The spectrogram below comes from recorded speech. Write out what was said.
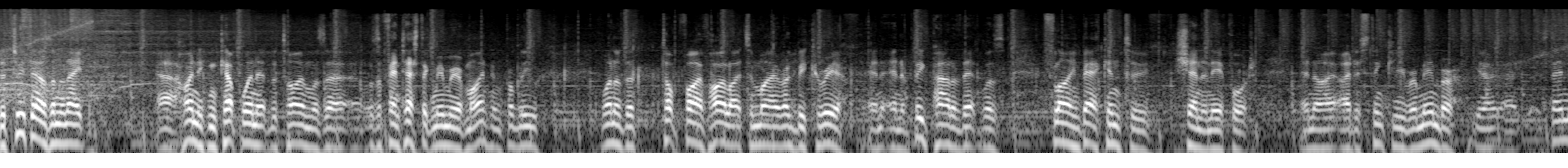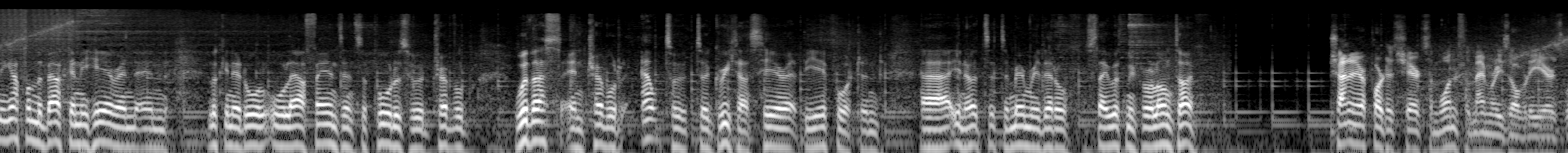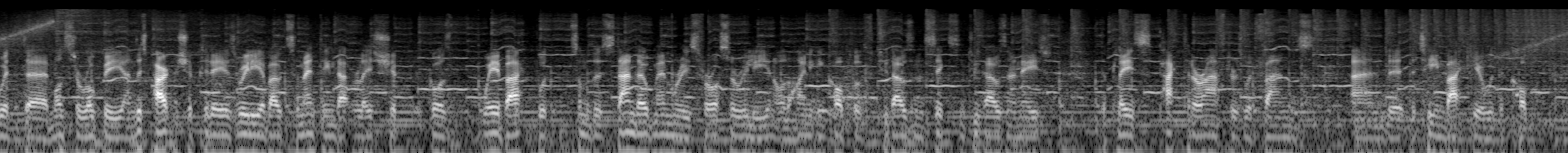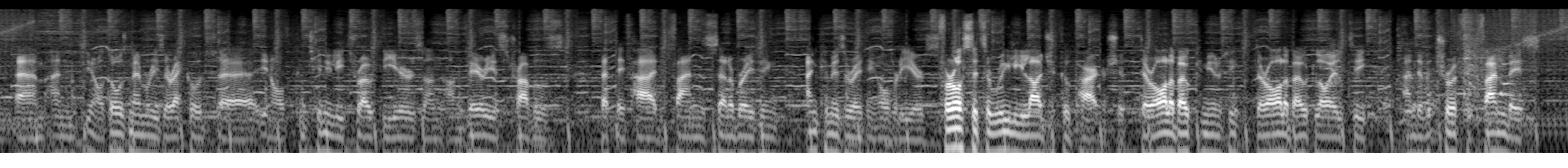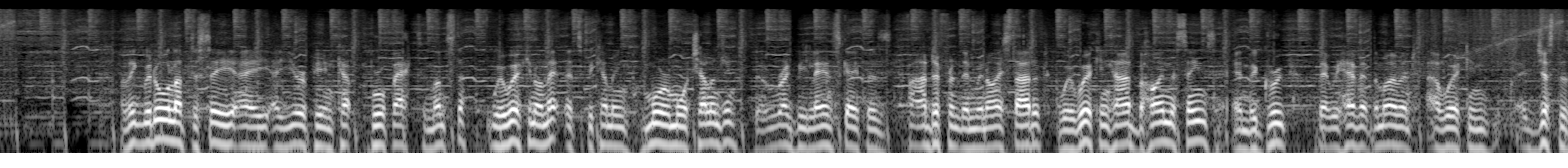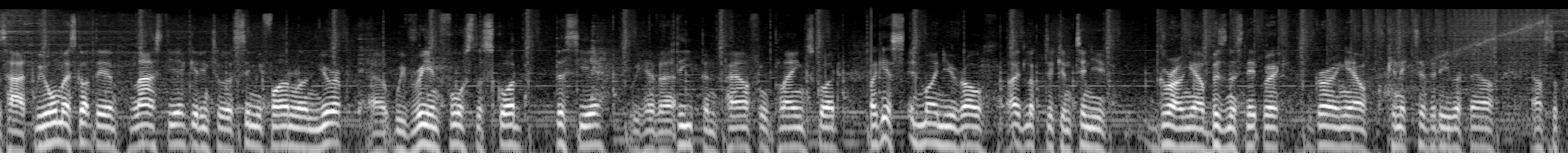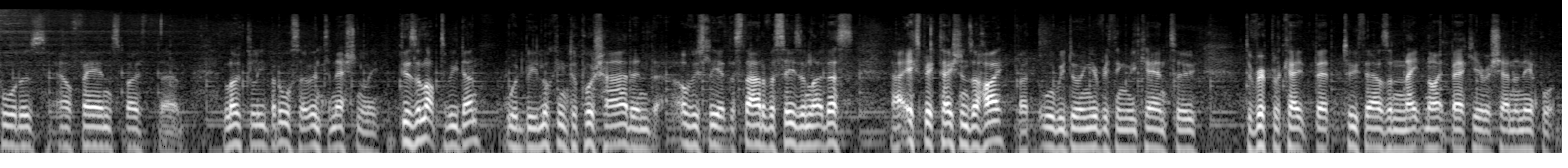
The 2008 uh, Heineken Cup win at the time was a, was a fantastic memory of mine and probably one of the top five highlights in my rugby career. And, and a big part of that was flying back into Shannon Airport. And I, I distinctly remember, you know, uh, standing up on the balcony here and, and looking at all, all our fans and supporters who had travelled with us and travelled out to, to greet us here at the airport. And, uh, you know, it's, it's a memory that'll stay with me for a long time. Shannon Airport has shared some wonderful memories over the years with uh, Munster Rugby and this partnership today is really about cementing that relationship. It goes way back but some of the standout memories for us are really you know the Heineken Cup of 2006 and 2008, the place packed to the rafters with fans and the, the team back here with the cup. Um, and you know those memories are echoed uh, you know continually throughout the years on, on various travels that they've had, fans celebrating and commiserating over the years. For us, it's a really logical partnership. They're all about community, they're all about loyalty, and they have a terrific fan base. I think we'd all love to see a, a, European Cup brought back to Munster. We're working on that. It's becoming more and more challenging. The rugby landscape is far different than when I started. We're working hard behind the scenes and the group that we have at the moment are working just as hard. We almost got there last year, getting to a semi-final in Europe. Uh, we've reinforced the squad this year. We have a deep and powerful playing squad. I guess in my new role, I'd look to continue growing our business network, growing our connectivity with our our supporters, our fans, both uh, locally but also internationally. There's a lot to be done. We'd be looking to push hard and obviously at the start of a season like this, uh, expectations are high, but we'll be doing everything we can to, to replicate that 2008 night back here at Shannon Airport.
